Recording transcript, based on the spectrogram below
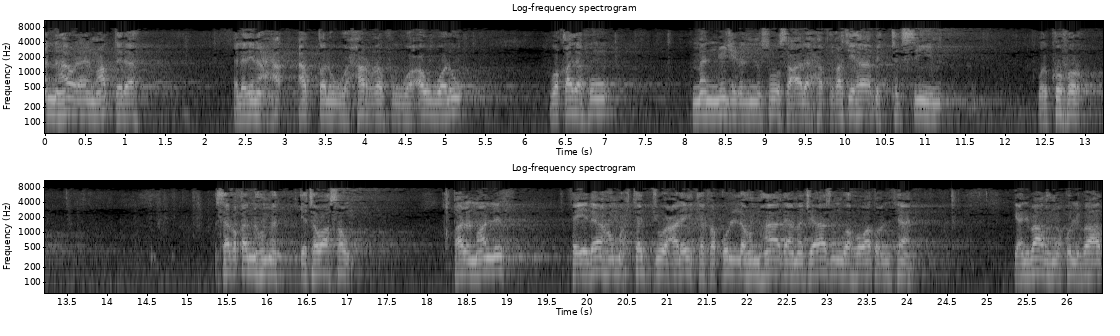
أن هؤلاء المعطلة الذين عطلوا وحرفوا وأولوا وقذفوا من يجري النصوص على حقيقتها بالتجسيم والكفر سبق أنهم يتواصون. قال المؤلف فإذا هم احتجوا عليك فقل لهم هذا مجاز وهو وضع ثاني. يعني بعضهم يقول لبعض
